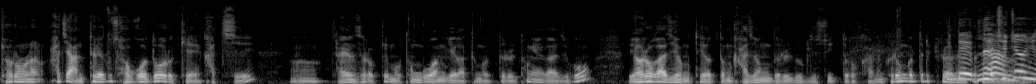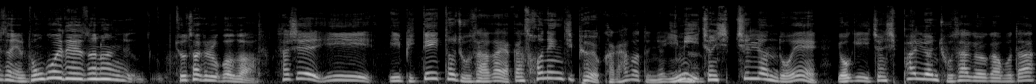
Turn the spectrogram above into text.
결혼을 하지 않더라도 적어도 이렇게 같이 어, 자연스럽게 뭐 동거 관계 같은 것들을 통해 가지고 여러 가지 형태의 어떤 가정들을 누릴 수 있도록 하는 그런 것들이 필요하다는 근데 네, 최재원 이사님 동거에 대해서는 조사 결과가 사실 이, 이 빅데이터 조사가 약간 선행 지표 역할을 하거든요. 이미 네. 2017년도에 여기 2018년 조사 결과보다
